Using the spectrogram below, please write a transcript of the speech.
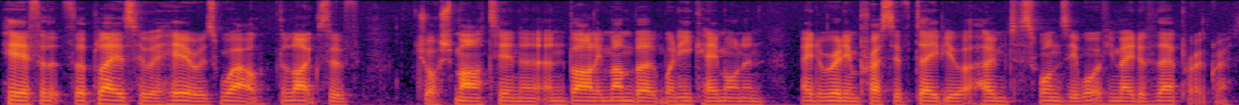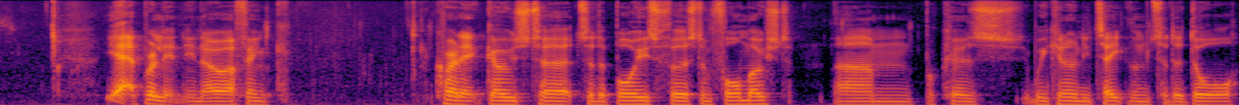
here for the, for the players who are here as well. The likes of Josh Martin and, and Bali Mumba when he came on and made a really impressive debut at home to Swansea. What have you made of their progress? Yeah, brilliant. You know, I think credit goes to, to the boys first and foremost. um, because we can only take them to the door.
